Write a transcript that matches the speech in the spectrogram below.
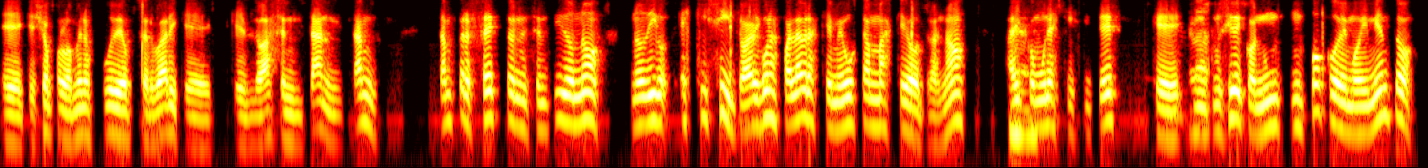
eh, que yo por lo menos pude observar y que, que, lo hacen tan, tan, tan perfecto en el sentido, no, no digo exquisito, hay algunas palabras que me gustan más que otras, ¿no? Hay como una exquisitez que inclusive con un, un poco de movimiento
